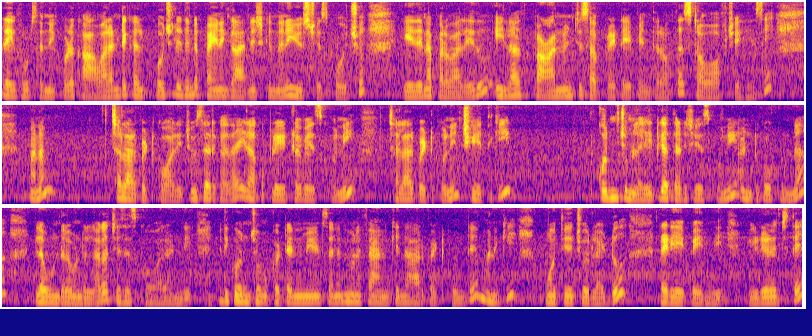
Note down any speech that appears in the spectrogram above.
డ్రై ఫ్రూట్స్ అన్నీ కూడా కావాలంటే కలుపుకోవచ్చు లేదంటే పైన గార్నిష్ కిందనే యూజ్ చేసుకోవచ్చు. ఏదైనా పర్వాలేదు. ఇలా పాన్ నుంచి సపరేట్ అయిపోయిన తర్వాత స్టవ్ ఆఫ్ చేసేసి మనం చల్లారి పెట్టుకోవాలి చూసారు కదా ఇలా ఒక ప్లేట్లో వేసుకొని చల్లారి పెట్టుకొని చేతికి కొంచెం లైట్గా తడి చేసుకొని అంటుకోకుండా ఇలా ఉండల ఉండలాగా చేసేసుకోవాలండి. ఇది కొంచెం ఒక టెన్ మినిట్స్ అనేది మన ఫ్యాన్ కింద ఆరపెట్టుకుంటే మనకి మోతీచూర్ లడ్డు రెడీ అయిపోయింది. వీడియో నచ్చితే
